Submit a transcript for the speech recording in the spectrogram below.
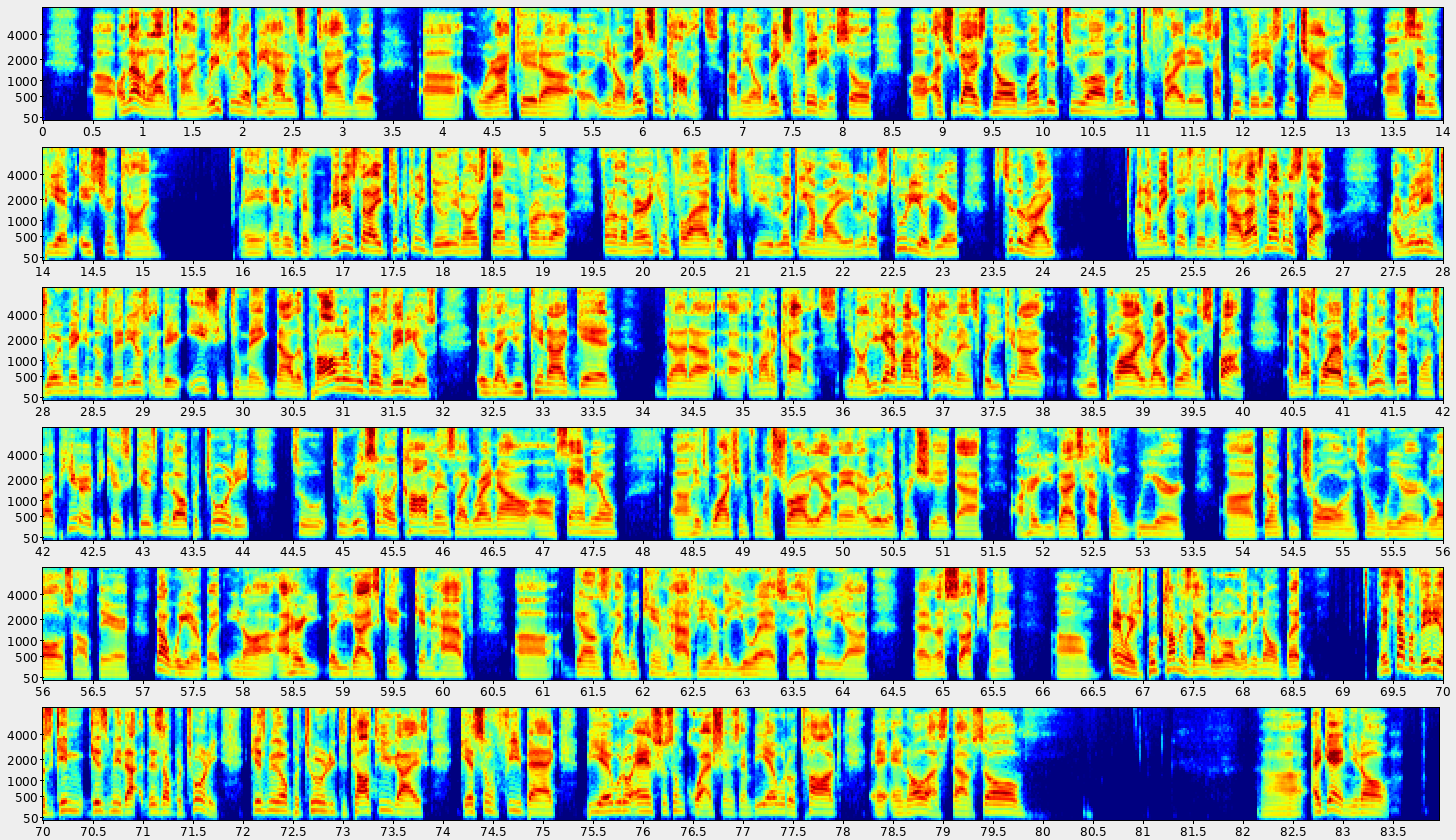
uh, or not a lot of time. Recently, I've been having some time where uh, where I could, uh, uh, you know, make some comments. I mean, I'll make some videos. So, uh, as you guys know, Monday to uh, Monday to Fridays, I put videos in the channel, uh, 7 p.m. Eastern time. And, and it's the videos that I typically do, you know, stand in front of the front of the American flag, which if you're looking at my little studio here, it's to the right, and I make those videos. Now that's not gonna stop. I really enjoy making those videos and they're easy to make. Now, the problem with those videos is that you cannot get that uh, uh, amount of comments. You know, you get amount of comments, but you cannot reply right there on the spot. And that's why I've been doing this ones right here because it gives me the opportunity to to read some of the comments. Like right now, uh, Samuel, uh, he's watching from Australia. Man, I really appreciate that. I heard you guys have some weird uh, gun control and some weird laws out there. Not weird, but you know, I heard that you guys can can have uh, guns like we can't have here in the U.S. So that's really uh, that sucks, man. Um, anyways, put comments down below. Let me know. But this type of videos give, gives me that this opportunity gives me the opportunity to talk to you guys get some feedback be able to answer some questions and be able to talk and, and all that stuff so uh again you know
